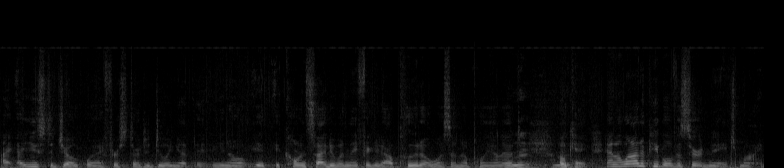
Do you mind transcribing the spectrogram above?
I, I used to joke when I first started doing it, you know, it, it coincided when they figured out Pluto wasn't a planet. Right, right. Okay, and a lot of people of a certain age, mine,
